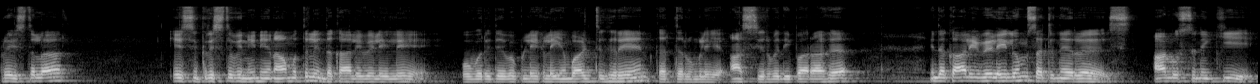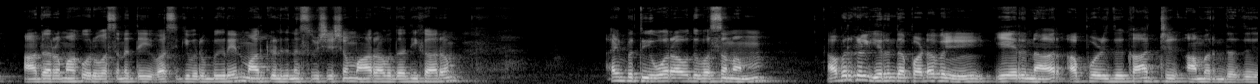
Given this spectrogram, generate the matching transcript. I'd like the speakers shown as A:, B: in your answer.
A: பிரேஸ்தலார் இயேசு கிறிஸ்துவின் இனிய நாமத்தில் இந்த காலை வேளையிலே ஒவ்வொரு தேவ பிள்ளைகளையும் வாழ்த்துகிறேன். கர்த்தர் உங்களை ஆசீர்வதிப்பாராக. இந்த காலை வேளையிலும் சற்று நேர ஆலோசனைக்கு ஆதாரமாக ஒரு வசனத்தை வாசிக்க விரும்புகிறேன். மார்க் எழுதின சுவிசேஷம் ஆறாவது அதிகாரம் ஐம்பத்தி ஓராவது வசனம். அவர்கள் இருந்த படவில் ஏறினார் அப்பொழுது காற்று அமர்ந்தது.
